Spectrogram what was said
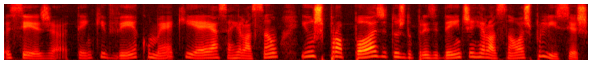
Ou seja, tem que ver como é que é essa relação e os propósitos do presidente em relação às polícias.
